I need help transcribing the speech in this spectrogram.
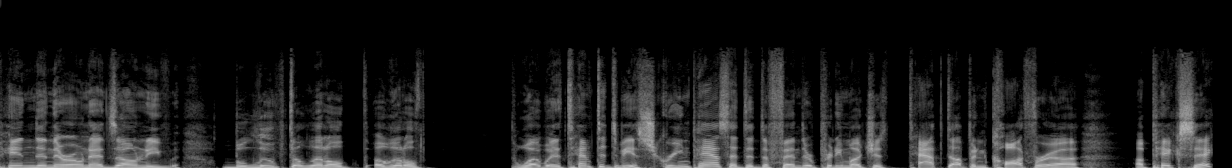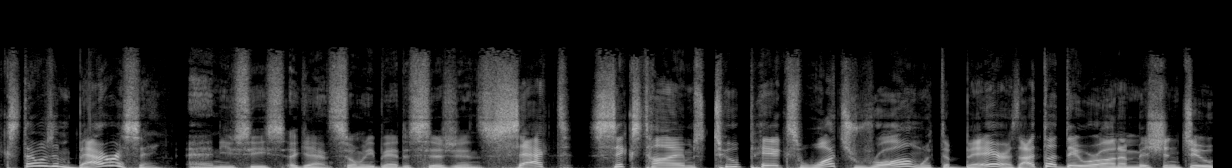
pinned in their own end zone, and he blooped a little, a little, what attempted to be a screen pass that the defender pretty much just tapped up and caught for a a pick six. That was embarrassing. And you see again so many bad decisions. Sacked six times, two picks. What's wrong with the Bears? I thought they were on a mission to,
